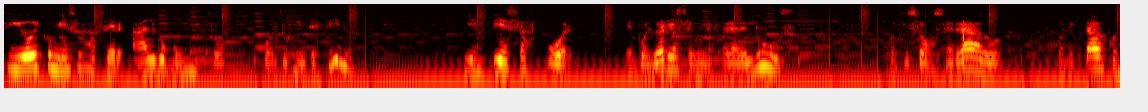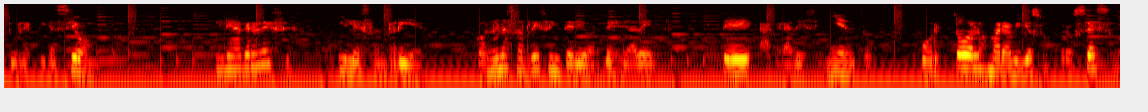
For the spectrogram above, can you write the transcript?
si hoy comienzas a hacer algo bonito por tus intestinos? Y empiezas por envolverlos en una esfera de luz, con tus ojos cerrados, conectados con tu respiración, y le agradeces y le sonríes con una sonrisa interior desde adentro de agradecimiento por todos los maravillosos procesos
